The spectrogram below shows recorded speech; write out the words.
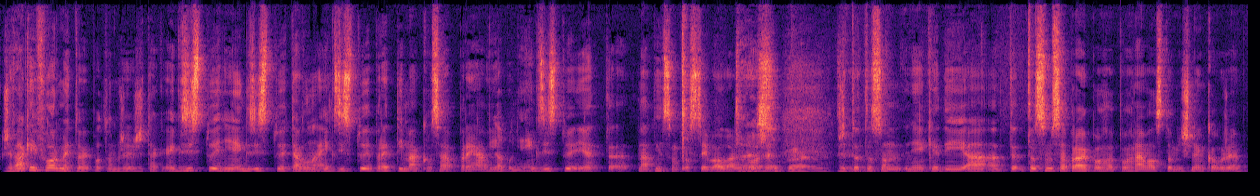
že v akej forme to je potom, že, že tak existuje, neexistuje, tá vlna existuje pred tým, ako sa prejaví, alebo neexistuje. Ja t- nad tým som proste iba uvažoval, že, super, že toto som niekedy, a, a to, to som sa práve pohrával s tou myšlienkou, že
